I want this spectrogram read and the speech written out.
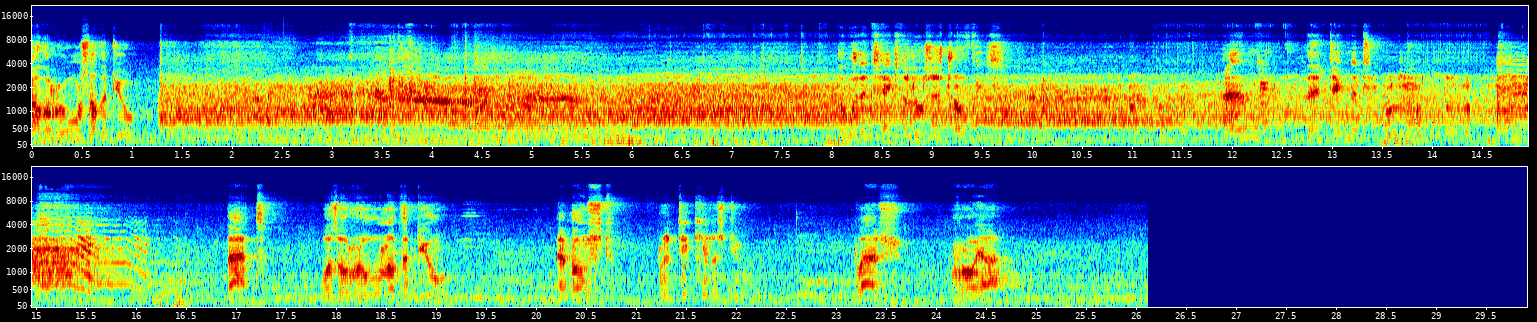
are the rules of the duel. The winner takes the loser's trophies. And their dignity. That was a rule of the duel. A most ridiculous duel. Clash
